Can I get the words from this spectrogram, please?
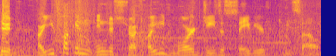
dude! Dude, are you fucking indestructible? Are you Lord Jesus Savior himself?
